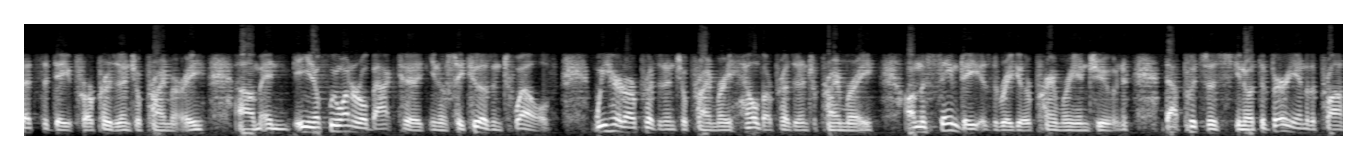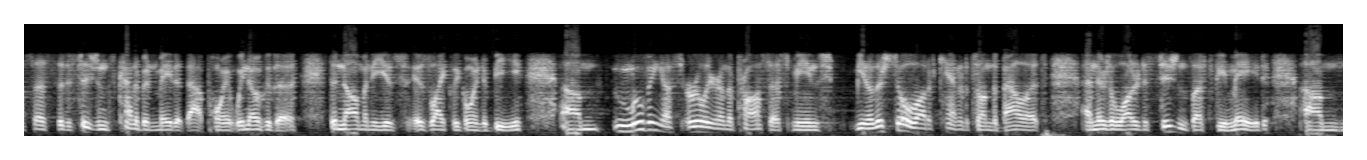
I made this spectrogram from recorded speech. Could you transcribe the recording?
sets the date for our presidential primary. Um, and, you know, if we want to roll back to, you know, say 2012, we had our presidential primary, held our presidential primary on the same date as the regular primary in June. That puts us, you know, at the very end of the process. The decision's kind of been made at that point. We know who the, the nominee is, is likely going to be. Um, moving us earlier in the process means, you know, there's still a lot of candidates on the ballot and there's a lot of decisions left to be made. Um,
